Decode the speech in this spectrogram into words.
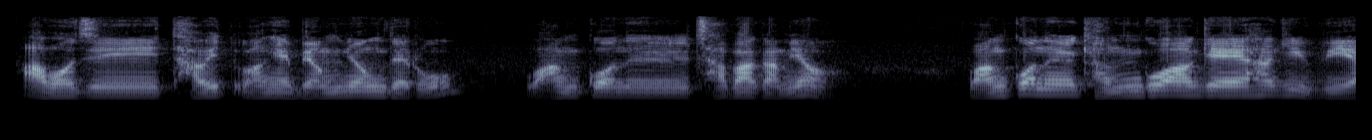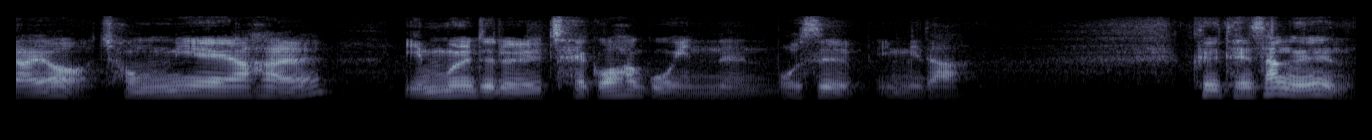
아버지 다윗 왕의 명령대로 왕권을 잡아가며 왕권을 견고하게 하기 위하여 정리해야 할 인물들을 제거하고 있는 모습입니다. 그 대상은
